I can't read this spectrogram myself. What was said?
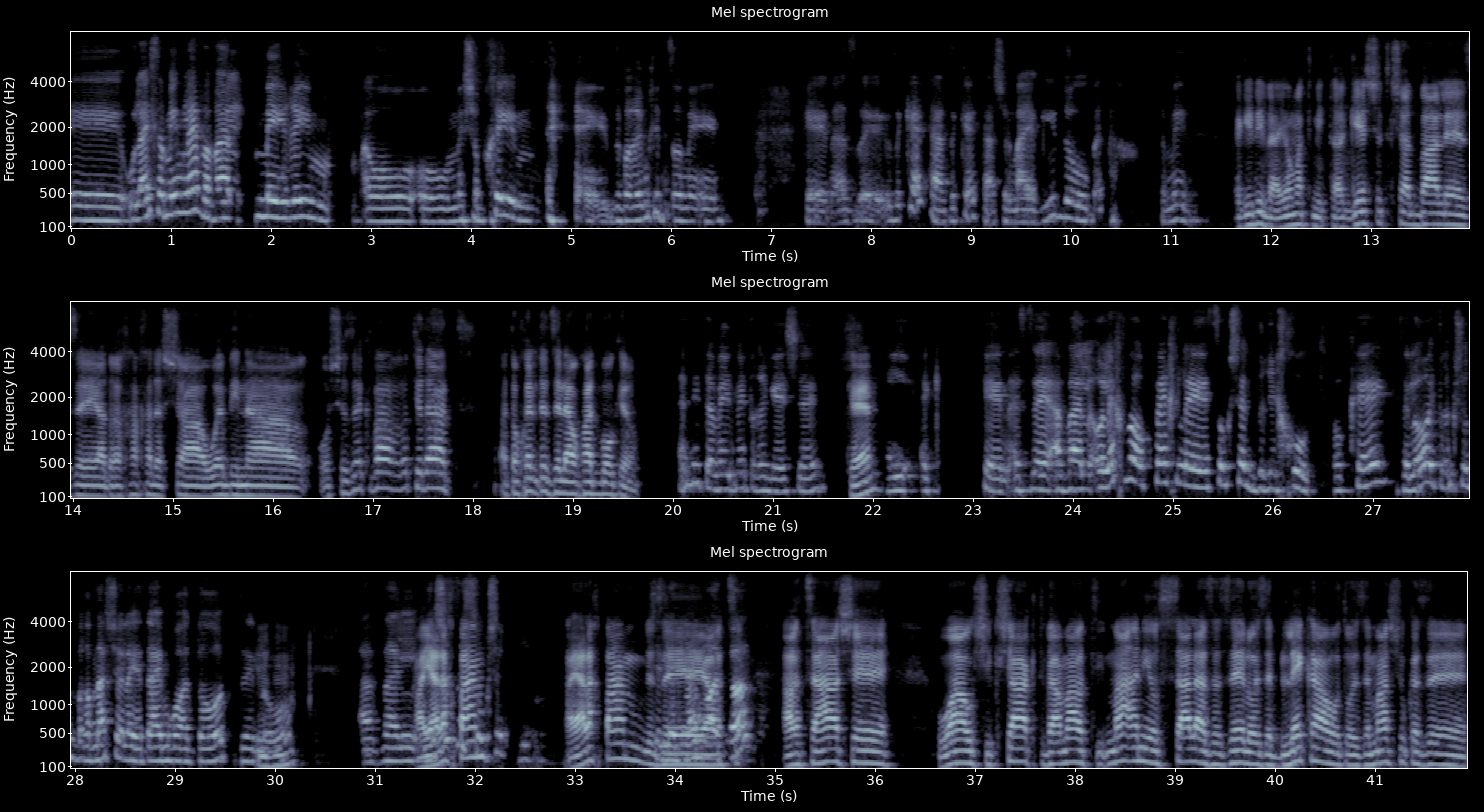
אה, אולי שמים לב, אבל מעירים או, או משבחים דברים חיצוניים. כן, אז זה קטע, זה קטע של מה יגידו, בטח, תמיד. תגידי, והיום את מתרגשת כשאת באה לאיזה הדרכה חדשה, וובינר, או שזה כבר, את יודעת, את אוכלת את זה לארוחת בוקר? אני תמיד מתרגשת. כן? כן, אז, אבל הולך והופך לסוג של דריכות, אוקיי? זה לא התרגשות ברמה של הידיים רועדות, זה לא, אבל יש איזה סוג של. היה לך פעם איזה הרצאה, הרצאה ש... וואו, שקשקת ואמרת, מה אני עושה לעזאזל, או איזה blackout, או איזה משהו כזה...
